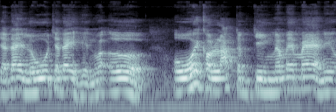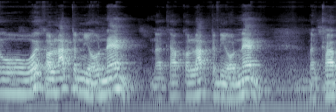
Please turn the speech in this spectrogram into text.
จะได้รู้จะได้เห็นว่า เออ โอ้ยเขารักกันจริงนะแม่แม่นี่โอ้ยเขารักกันเหนียวแน่นนะครับเขารักกันเหนียวแน่นนะครับ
